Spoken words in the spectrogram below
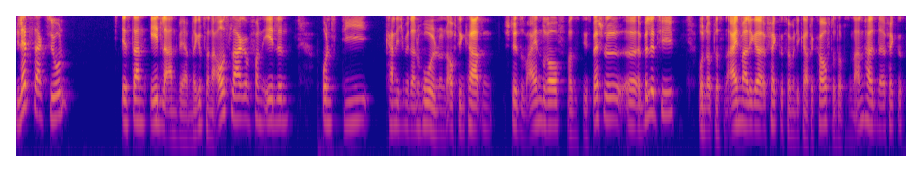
Die letzte Aktion ist dann Edle anwerben. Da gibt es eine Auslage von Edlen und die kann ich mir dann holen. Und auf den Karten steht zum einen drauf, was ist die Special äh, Ability und ob das ein einmaliger Effekt ist, wenn man die Karte kauft oder ob es ein anhaltender Effekt ist.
